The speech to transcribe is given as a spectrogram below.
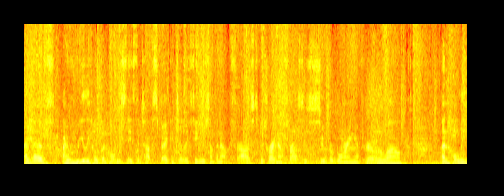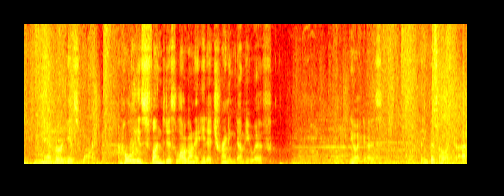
I have, I really hope Unholy stays the top spec until they figure something out with Frost, because right now Frost is super boring after a little while. Unholy never gets boring. Unholy is fun to just log on and hit a training dummy with. Anyway, guys, I think that's all I got.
